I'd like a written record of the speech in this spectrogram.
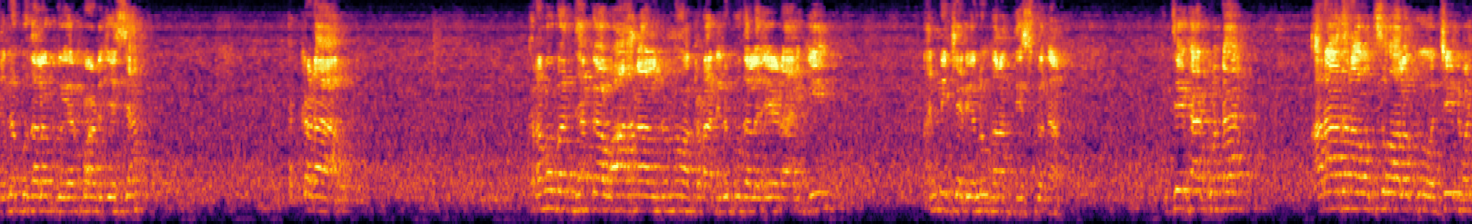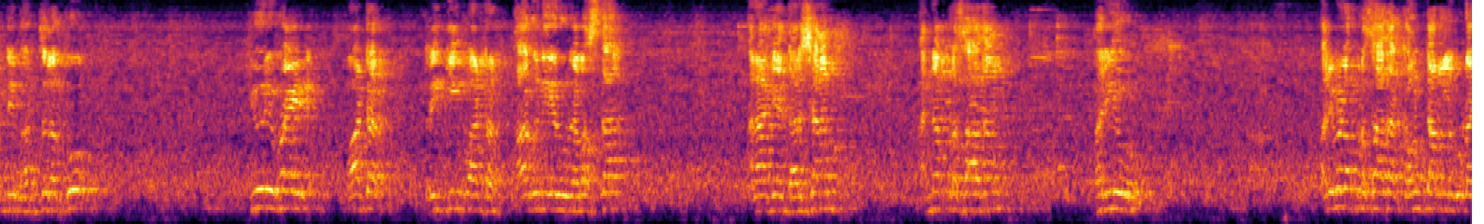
నిలుపుదలకు ఏర్పాటు చేశాం. అక్కడ క్రమబద్ధంగా వాహనాలను అక్కడ నిలుపుదల చేయడానికి అన్ని చర్యలు మనం తీసుకున్నాం. అంతేకాకుండా ఆరాధన ఉత్సవాలకు వచ్చేటువంటి భక్తులకు ప్యూరిఫైడ్ వాటర్ డ్రింకింగ్ వాటర్ తాగునీరు వ్యవస్థ అలాగే దర్శనం అన్నప్రసాదం మరియు పరిమళ ప్రసాద కౌంటర్లు కూడా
